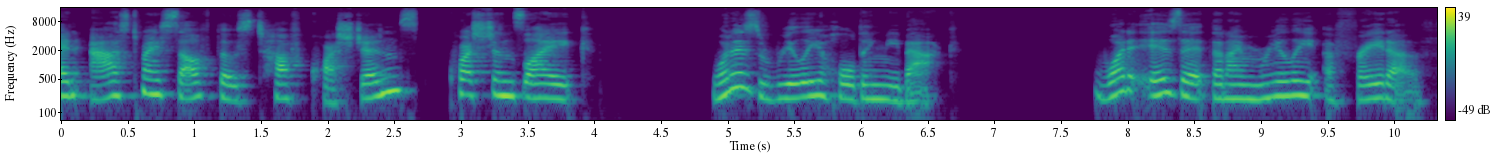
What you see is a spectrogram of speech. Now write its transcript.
and asked myself those tough questions, Questions like, what is really holding me back? What is it that I'm really afraid of?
